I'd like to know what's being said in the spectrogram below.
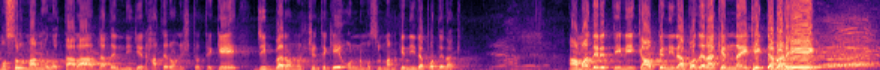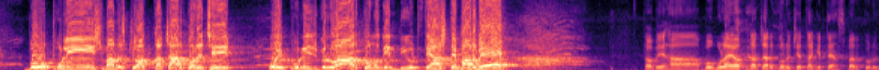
মুসলমান হলো তারা যাদের নিজের হাতের অনিষ্ট থেকে, জিব্বার অনিষ্ট থেকে অন্য মুসলমানকে নিরাপদে রাখে। আমাদের তিনি কাউকে নিরাপদে রাখেন নাই, ঠিকটা বা ঠিক? বহু পুলিশ মানুষকে অত্যাচার করেছে। ওই পুলিশগুলো আর কোনোদিন ডিউটিতে আসতে পারবে? তবে হ্যাঁ বগুড়ায় অত্যাচার করেছে, তাকে ট্রান্সফার করেছে।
